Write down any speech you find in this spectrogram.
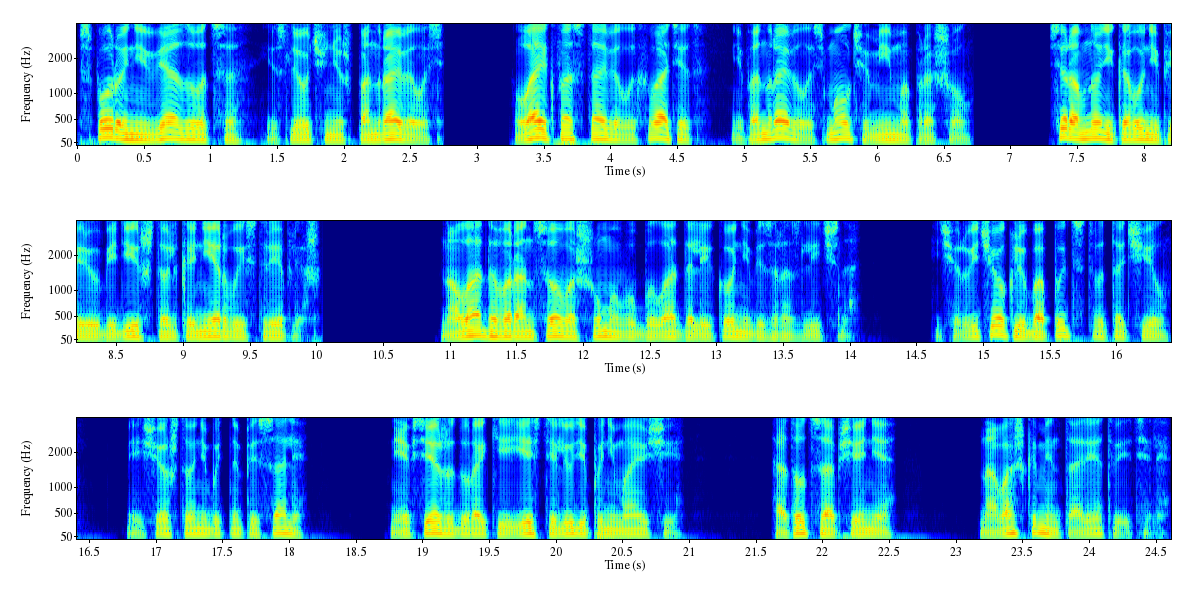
В споры не ввязываться, если очень уж понравилось. Лайк поставил и хватит, не понравилось, молча мимо прошел. Все равно никого не переубедишь, только нервы истреплешь. Но Лада Воронцова Шумову была далеко не безразлична. И червячок любопытства точил. Еще что-нибудь написали? Не все же дураки, есть и люди понимающие. А тут сообщение. На ваш комментарий ответили.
